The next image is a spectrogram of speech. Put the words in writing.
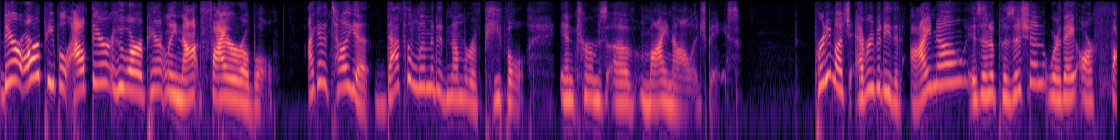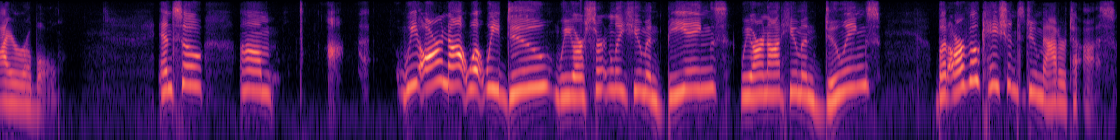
there are people out there who are apparently not fireable. I got to tell you, that's a limited number of people in terms of my knowledge base. Pretty much everybody that I know is in a position where they are fireable. And so um, we are not what we do. We are certainly human beings. We are not human doings, but our vocations do matter to us.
